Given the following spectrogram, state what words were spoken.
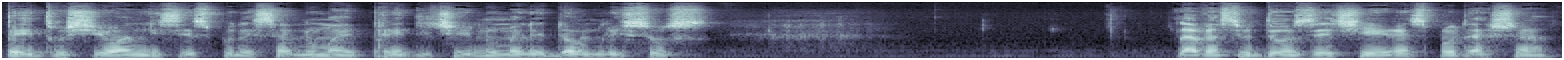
Petru și Ioan li se spune să nu mai predice numele Domnului Isus la versetul 20 ei răspunde așa,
